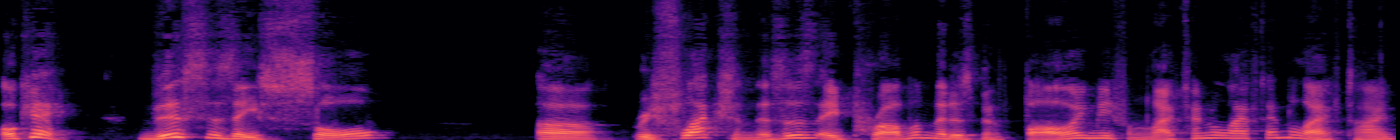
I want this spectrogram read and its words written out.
okay this is a soul uh, reflection. This is a problem that has been following me from lifetime to lifetime to lifetime.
